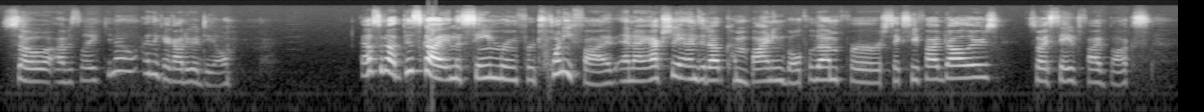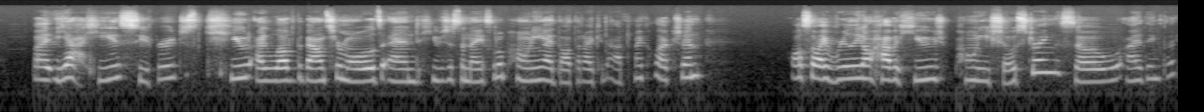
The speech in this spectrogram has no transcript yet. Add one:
So I was like, you know, I think I got a good deal. I also got this guy in the same room for 25 and I actually ended up combining both of them for $65. So I saved 5 bucks. But yeah, he is super just cute. I love the bouncer molds and he was just a nice little pony. I thought that I could add to my collection. Also, I really don't have a huge pony show string, so I think that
